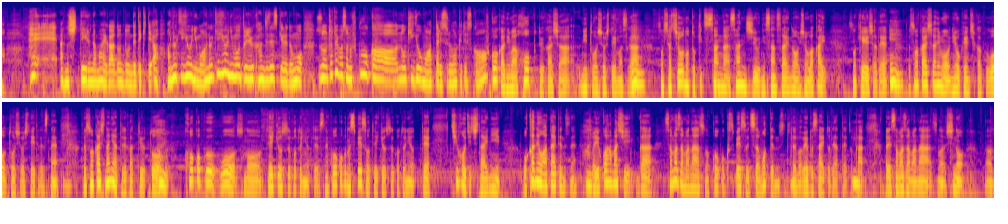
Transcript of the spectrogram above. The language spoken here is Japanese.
え。あの知っている名前がどんどん出てきてああの企業にもあの企業にもという感じですけれどもその例えばその福岡の企業もあったりするわけですか？福岡にはホープという会社に投資をしていますが、その社長の時津さんが3 2 3歳の非常に若いその経営者ででその会社にも2億円近くを投資をしていてですね。でその会社何やってるかというと、はい。広告をその提供することによってですね広告のスペースを提供することによって地方自治体にお金を与えてるんですね、はい、横浜市がさまざまなその広告スペースを実は持ってるんです。例えばウェブサイトであったりとか、うん、あるいはさまざまなその市の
